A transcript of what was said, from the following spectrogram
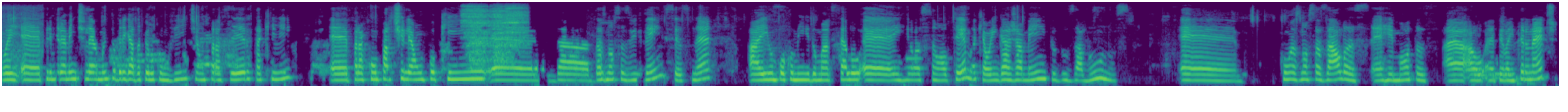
Oi, é, primeiramente, Léo, muito obrigada pelo convite. É um prazer estar aqui é, para compartilhar um pouquinho é, da, das nossas vivências, né? Aí um pouco minha e do Marcelo é, em relação ao tema, que é o engajamento dos alunos é, com as nossas aulas é, remotas a, a, é, pela internet.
